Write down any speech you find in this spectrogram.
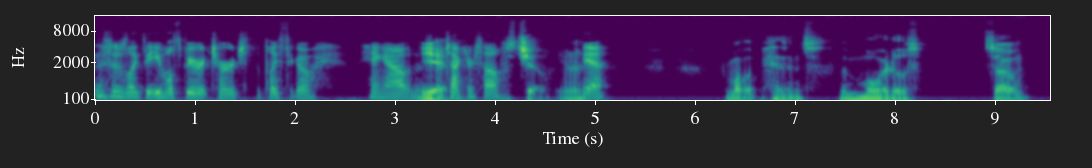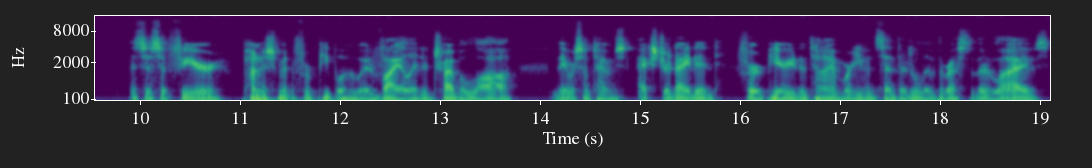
This is like the evil spirit church, the place to go hang out and Yeah. protect yourself. Just chill, you know? Yeah. From all the peasants, the mortals. So, it's a severe punishment for people who had violated tribal law. They were sometimes extradited for a period of time or even sent there to live the rest of their lives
